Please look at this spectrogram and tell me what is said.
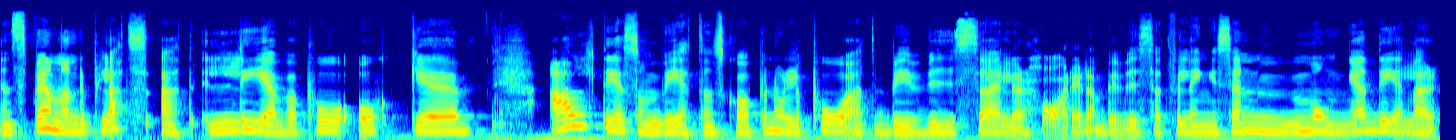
en spännande plats att leva på och eh, allt det som vetenskapen håller på att bevisa, eller har redan bevisat för länge sedan, många delar,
